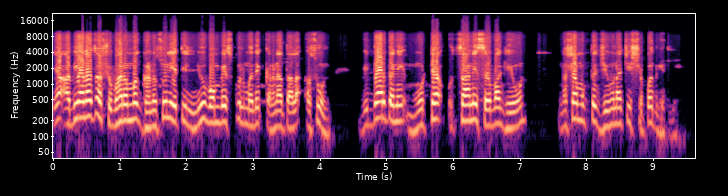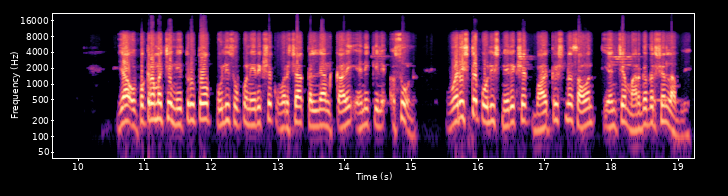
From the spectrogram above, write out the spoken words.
या अभियानाचा शुभारंभ घणसूल येथील न्यू बॉम्बे स्कूलमध्ये करण्यात आला असून विद्यार्थ्यांनी मोठ्या उत्साहाने सहभाग घेऊन नशामुक्त जीवनाची शपथ घेतली. या उपक्रमाचे नेतृत्व पोलीस उपनिरीक्षक वर्षा कल्याण काळे यांनी केले असून वरिष्ठ पोलीस निरीक्षक बाळकृष्ण सावंत यांचे मार्गदर्शन लाभले.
